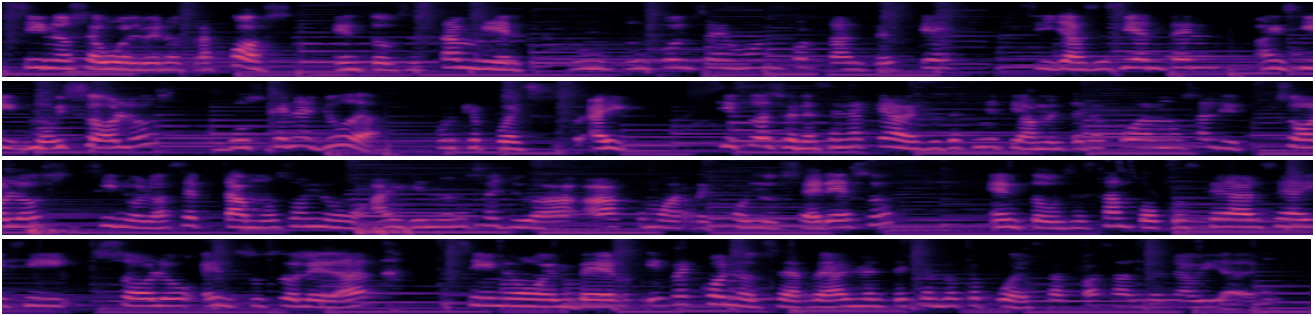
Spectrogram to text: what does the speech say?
sino se vuelve en otra cosa. Entonces también un, un consejo importante es que si ya se sienten, ay sí, muy solos, busquen ayuda, porque pues hay situaciones en las que a veces definitivamente no podemos salir solos si no lo aceptamos o no, alguien no nos ayuda a como a reconocer eso, entonces tampoco es quedarse ahí sí solo en su soledad, sino en ver y reconocer realmente qué es lo que puede estar pasando en la vida de uno.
